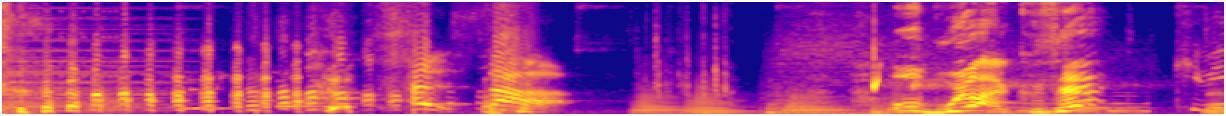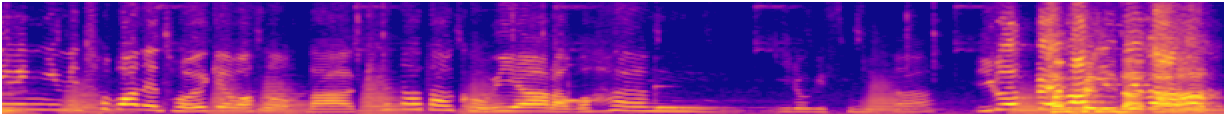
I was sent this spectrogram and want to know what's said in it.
살사. 어 뭐야 그새? 키미밍님이 초반에 저에게 와서 나 캐나다 거위야라고 한 이력이 있습니다. 이건. 빼박입니다.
